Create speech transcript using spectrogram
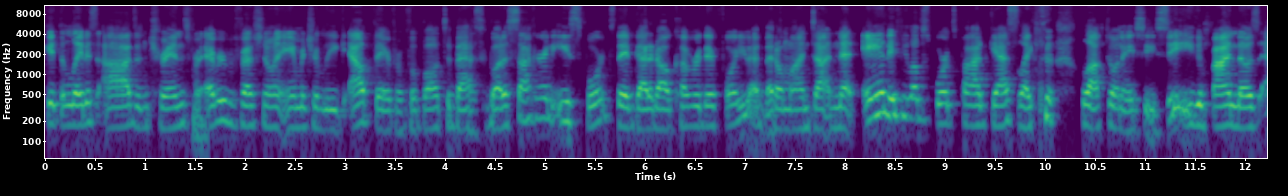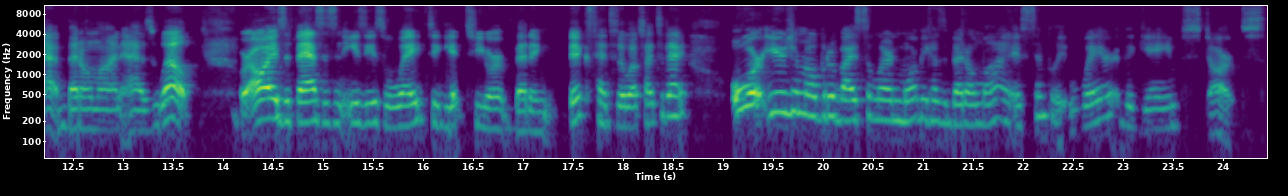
Get the latest odds and trends for every professional and amateur league out there, from football to basketball to soccer and esports. They've got it all covered there for you at BetOnline.net. And if you love sports podcasts like Locked On ACC, you can find those at BetOnline as well. We're always the fastest and easiest way to get to your betting fix. Head to the website today or use your mobile device to learn more because Bet Online is simply where the game starts.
